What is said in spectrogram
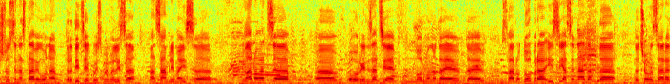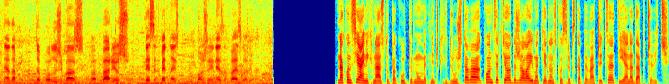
što se nastavila ona tradicija koju smo imali sa ansamblima iz Milanovaca. Ova organizacija je normalno da je, da je stvarno dobra i ja se nadam da da će ova saradnja da, da produži baš, bar još 10, 15, može i ne znam, 20 godina. Nakon sjajnih nastupa kulturno-umetničkih društava, koncert je održala i makedonsko-srpska pevačica Tijana Dapčević.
